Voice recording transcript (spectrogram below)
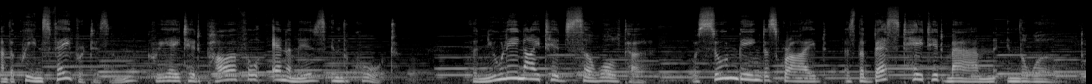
and the Queen's favouritism created powerful enemies in the court. The newly knighted Sir Walter was soon being described as the best hated man in the world.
